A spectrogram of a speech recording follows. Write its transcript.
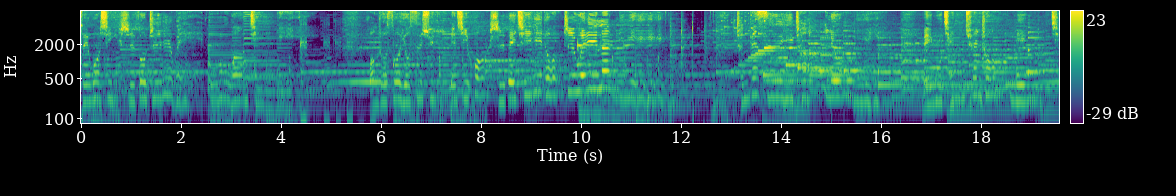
随我心，是否只为不忘记你？恍若所有思绪，怜惜或是悲戚，都只为了你。尘缘似一场流萤，眉目缱绻中宁静。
